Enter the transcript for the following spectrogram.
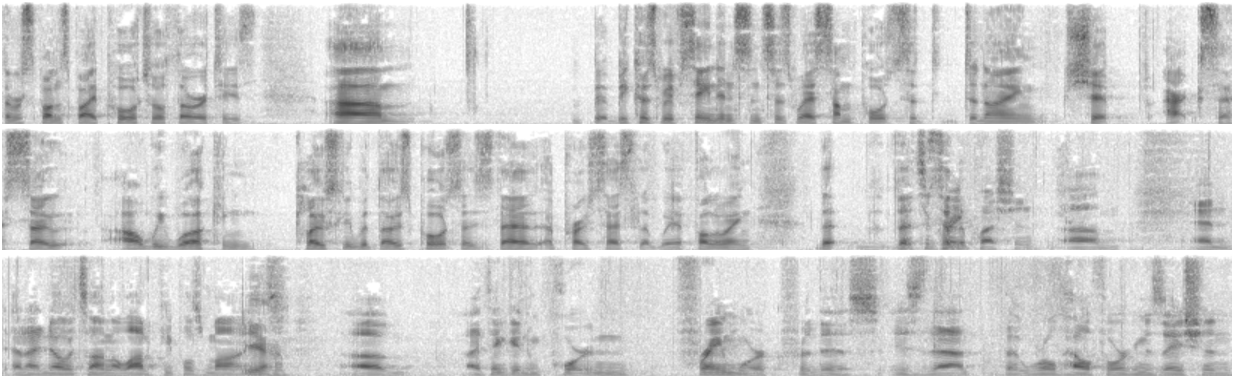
the response by port authorities. Um, because we've seen instances where some ports are denying ship access. So, are we working closely with those ports? Is there a process that we're following? That, that That's a great that- question, um, and and I know it's on a lot of people's minds. Yeah. Um, I think an important framework for this is that the World Health Organization,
